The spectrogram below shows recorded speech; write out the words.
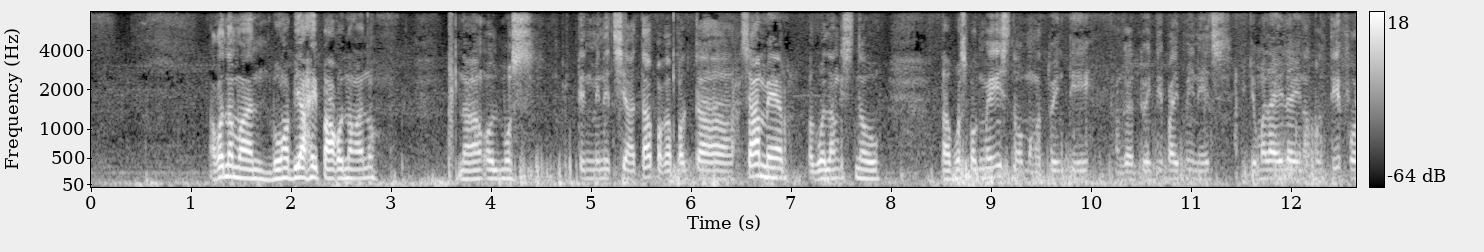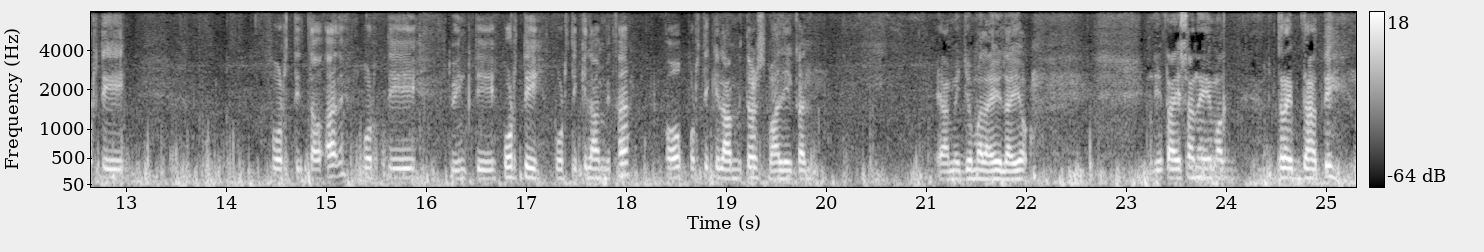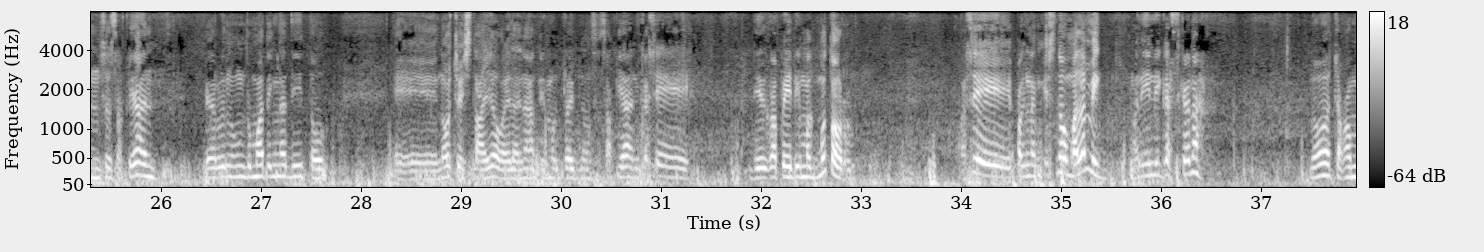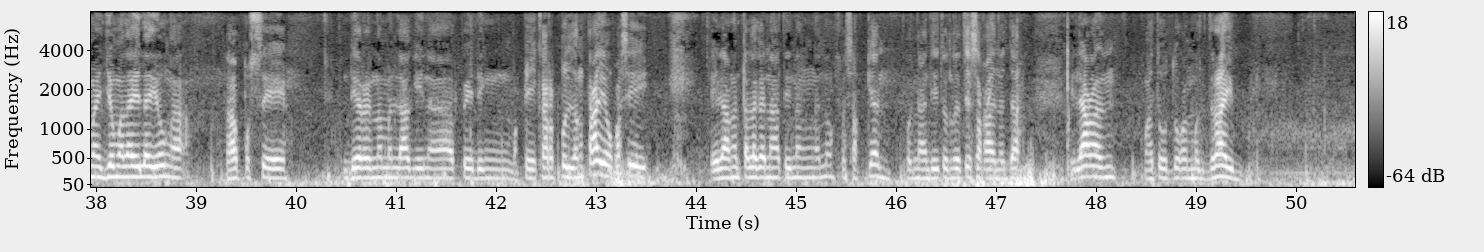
Ako naman, bumabiyahe pa ako ng ano, ng almost 15 minutes yata pag pagka summer, pag walang snow. Tapos pag may snow, mga 20 hanggang 25 minutes. Medyo malayo-layo ng konti, 40 40 ta- ah, 40 20 40 40 kilometer o 40 kilometers balikan. Kaya medyo malayo-layo. Hindi tayo sanay mag-drive dati ng sasakyan. Pero nung dumating na dito, eh, no choice tayo. Kailangan natin mag-drive ng sasakyan kasi hindi ka pwedeng magmotor. Kasi pag nag-snow, malamig. Maninigas ka na. No, tsaka medyo malayo-layo nga. Tapos eh, hindi rin naman lagi na pwedeng makikarpool lang tayo kasi kailangan talaga natin ng ano, sasakyan pag nandito natin sa Canada. Kailangan matuto kang mag-drive.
